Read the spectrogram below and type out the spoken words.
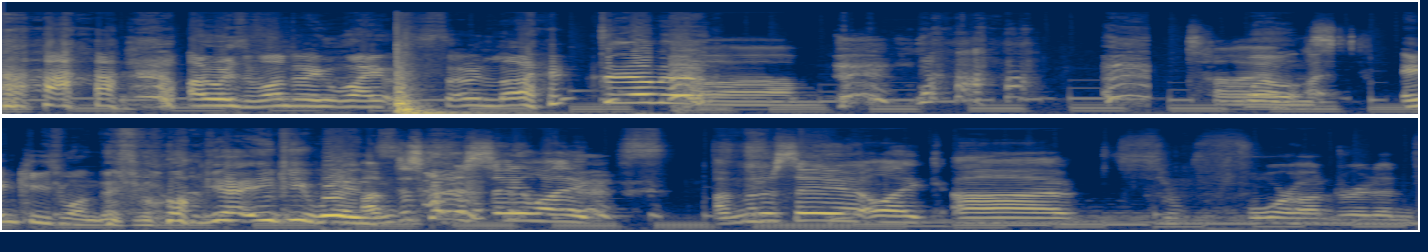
I was wondering why it was so low. Damn it! Um. Well, Times. Inky's won this one. Yeah, Inky wins. I'm just gonna say like I'm gonna say like uh four hundred and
